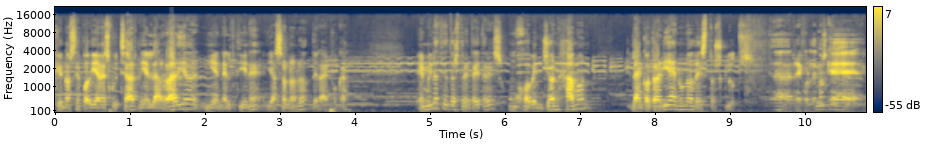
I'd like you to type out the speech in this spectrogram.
que no se podían escuchar ni en la radio ni en el cine ya sonoro de la época. En 1933, un joven John Hammond la encontraría en uno de estos clubs. Eh, recordemos que,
